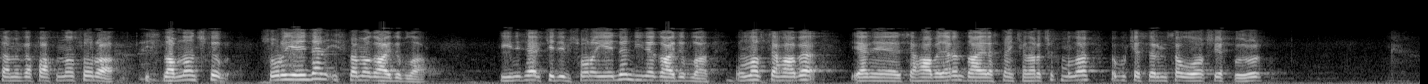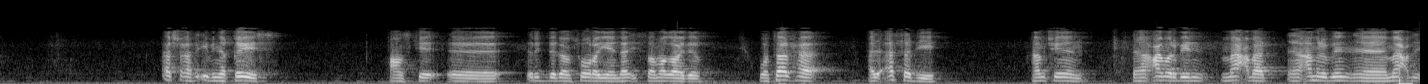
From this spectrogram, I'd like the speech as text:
səmin vəfatından sonra İslamdan çıxıb, sonra yenidən İslama qayıdıblar. Dini tərk edib, sonra yenidən dinə qayıdıblar. Onlar səhabə, yəni səhabələrin dairəsindən kənara çıxmırlar və bu kəslər misal olaraq şeyx buyurur. Əşəf İbn Qeys hansı ki, e, riddədən sonra yenidən İslama qayıdıb. Və Təlhə Əl-Əsədi həmçinin e, Amr bin Mə'bəd, e, Amr bin e, Mə'd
